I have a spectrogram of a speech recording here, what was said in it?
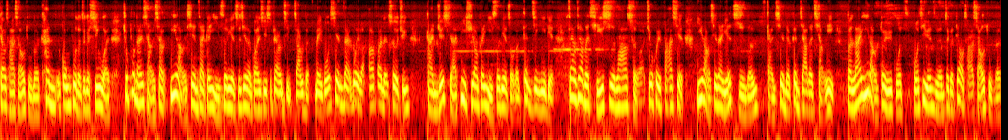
调查小组呢看公布的这个新闻，就不难想象，伊朗现在跟以色列之间的关系是非常紧张的。美国现在为了阿富汗的撤军。感觉起来必须要跟以色列走得更近一点，这样这样的情势拉扯啊，就会发现伊朗现在也只能展现得更加的强硬。本来伊朗对于国国际原子能这个调查小组呢，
